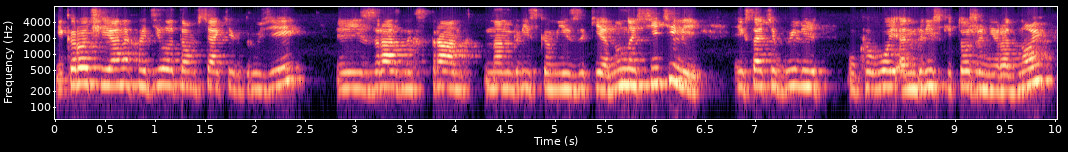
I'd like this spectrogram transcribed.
И, короче, я находила там всяких друзей из разных стран на английском языке, ну, носителей, и, кстати, были у кого английский тоже не родной,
